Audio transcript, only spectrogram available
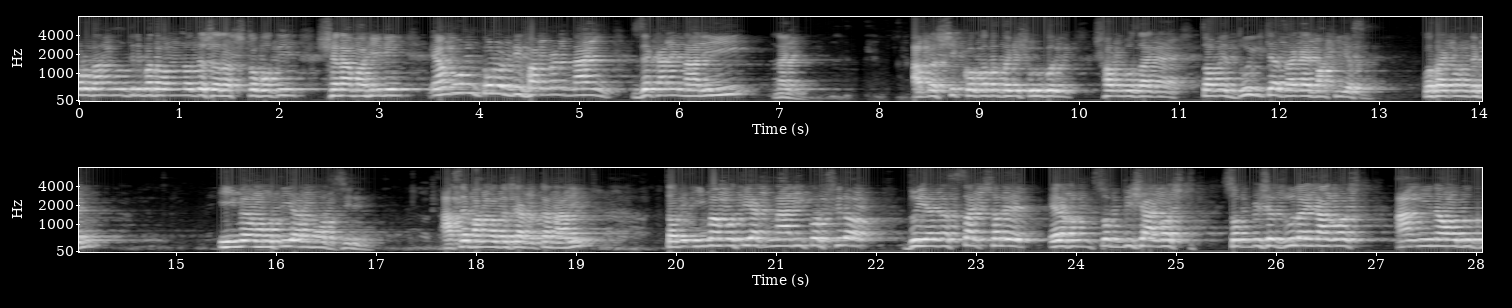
প্রধানমন্ত্রী পদে অন্য দেশের রাষ্ট্রপতি, সেনাবাহিনী, এমন কোন ডিপার্টমেন্ট নাই যেখানে নারী নাই। আপনার শিক্ষকতা থেকে শুরু করি সর্ব জায়গায়, তবে দুইটা জায়গায় বাকি আছে। কোথায় কোন দেখি ইমামতি আর মসজিদ। আছে বাংলাদেশে একটা নারী। তবে ইমামতি এক নারী করছিল দুই সালে, এরকম চব্বিশে আগস্ট, চব্বিশে জুলাই না আগস্ট, আমিনা অদুত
